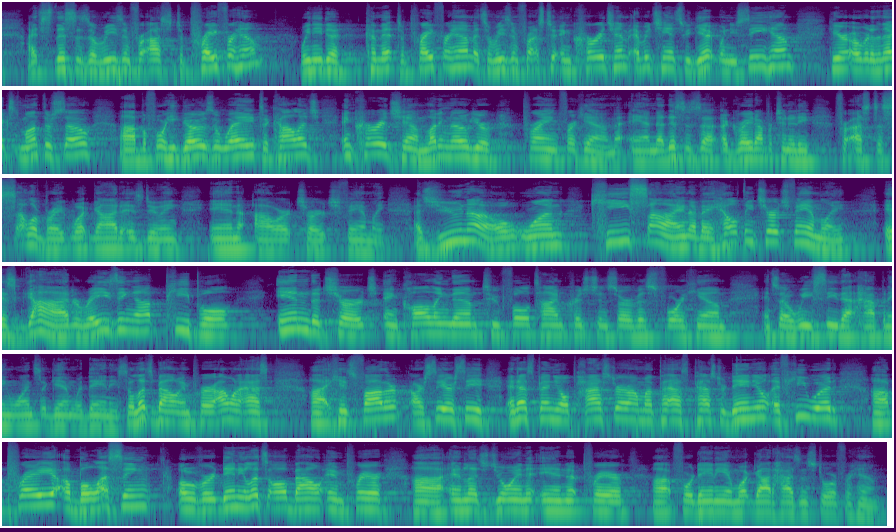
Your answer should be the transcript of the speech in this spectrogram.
this is a reason for us to pray for him. We need to commit to pray for him. It's a reason for us to encourage him every chance we get when you see him here over the next month or so uh, before he goes away to college. Encourage him. Let him know you're praying for him. And uh, this is a, a great opportunity for us to celebrate what God is doing in our church family. As you know, one key sign of a healthy church family is God raising up people in the church and calling them to full time Christian service for Him. And so we see that happening once again with Danny. So let's bow in prayer. I want to ask uh, his father, our CRC and Espanol pastor, I'm going to ask Pastor Daniel if he would uh, pray a blessing over Danny. Let's all bow in prayer uh, and let's join in prayer uh, for Danny and what God has in store for him.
